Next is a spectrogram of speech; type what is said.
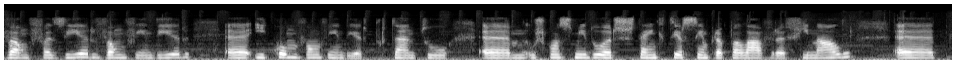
vão fazer, vão vender uh, e como vão vender. Portanto, um, ehm, os consumidores têm que ter sempre a palavra final, uh,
